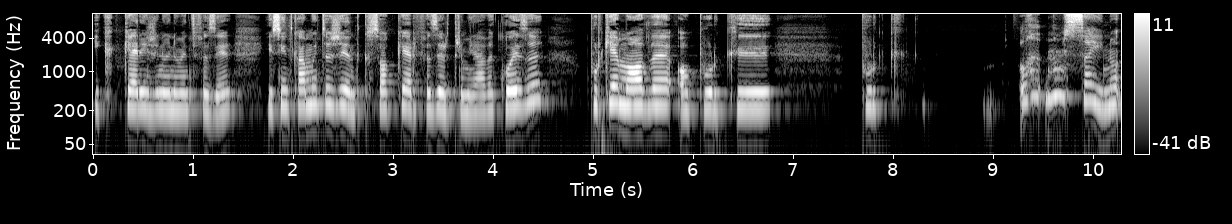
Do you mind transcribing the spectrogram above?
e que querem genuinamente fazer. E eu sinto que há muita gente que só quer fazer determinada coisa porque é moda ou porque. porque. não sei, não,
